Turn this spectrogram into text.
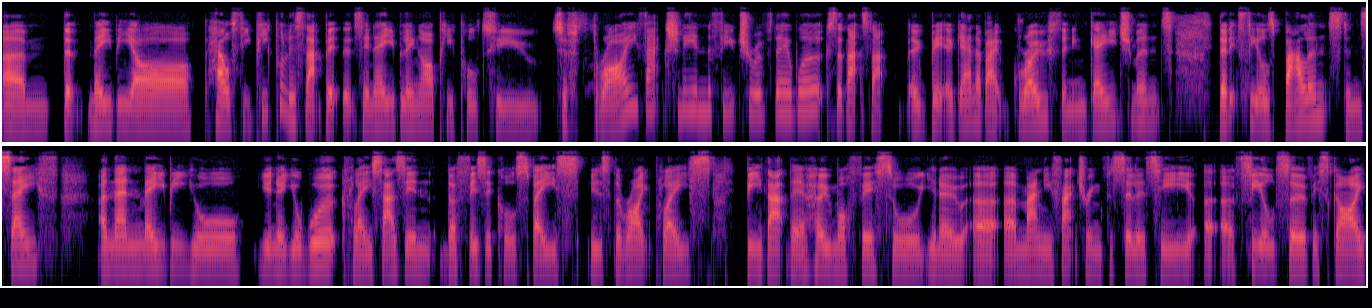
um, that maybe our healthy people is that bit that's enabling our people to to thrive actually in the future of their work so that's that a bit again about growth and engagement that it feels balanced and safe. And then maybe your you know your workplace as in the physical space is the right place be that their home office or you know a, a manufacturing facility a, a, field service guy.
